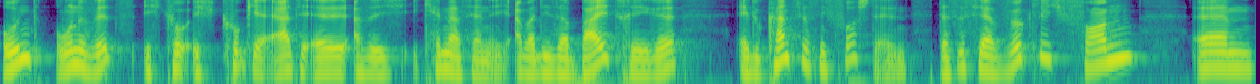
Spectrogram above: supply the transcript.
Und ohne Witz, ich gucke ich guck ja RTL, also ich kenne das ja nicht, aber dieser Beiträge, ey, du kannst dir das nicht vorstellen. Das ist ja wirklich von, ähm,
